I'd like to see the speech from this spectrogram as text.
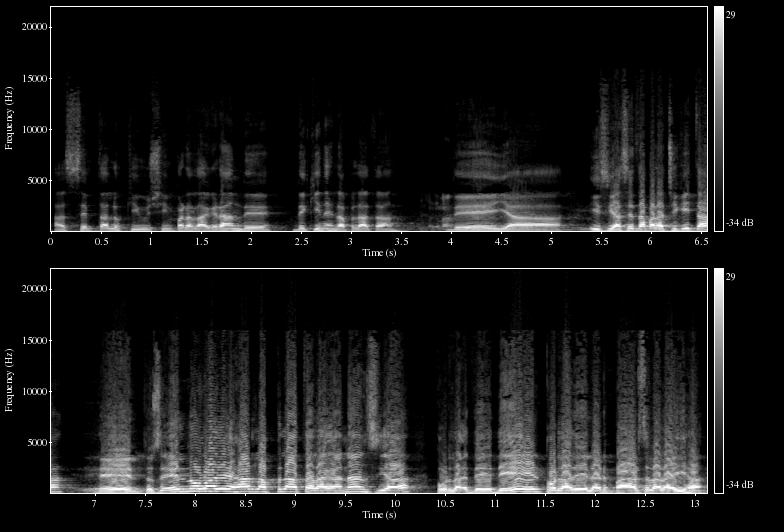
acepta los kidushin para la grande, ¿de quién es la plata? De ella. Y si acepta para la chiquita, de él. Entonces él no va a dejar la plata, la ganancia por la, de, él por la de la, pagársela a la hija.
